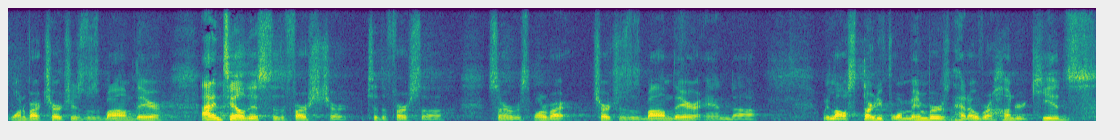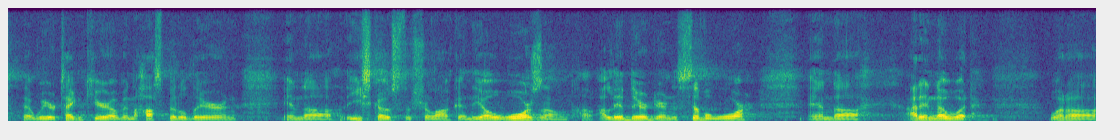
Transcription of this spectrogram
one of our churches was bombed there. I didn't tell this to the first church, to the first uh, service. One of our churches was bombed there, and uh, we lost 34 members and had over 100 kids that we were taking care of in the hospital there and in uh, the east coast of Sri Lanka in the old war zone. I lived there during the Civil War, and uh, I didn't know what what uh,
